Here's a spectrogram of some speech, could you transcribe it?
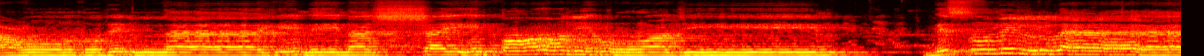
أعوذ بالله من الشيطان الرجيم بسم الله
